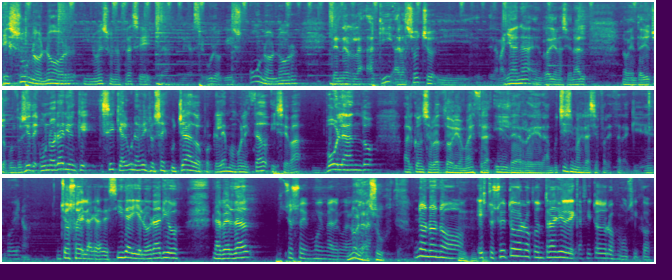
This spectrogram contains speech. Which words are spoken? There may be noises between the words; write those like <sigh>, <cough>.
Es un honor, y no es una frase hecha, le aseguro que es un honor tenerla aquí a las 8 y de la mañana en Radio Nacional 98.7, un horario en que sé que alguna vez los ha escuchado porque le hemos molestado y se va volando al conservatorio, maestra Hilda Herrera. Muchísimas gracias por estar aquí. ¿eh? Bueno, yo soy la agradecida y el horario, la verdad, yo soy muy madrugadora. No la asusta. No, no, no. Esto soy todo lo contrario de casi todos los músicos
